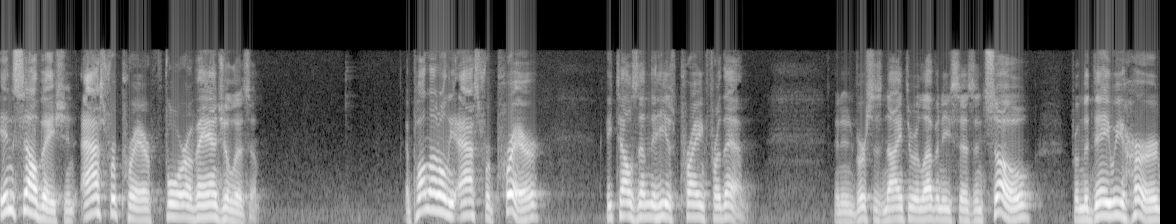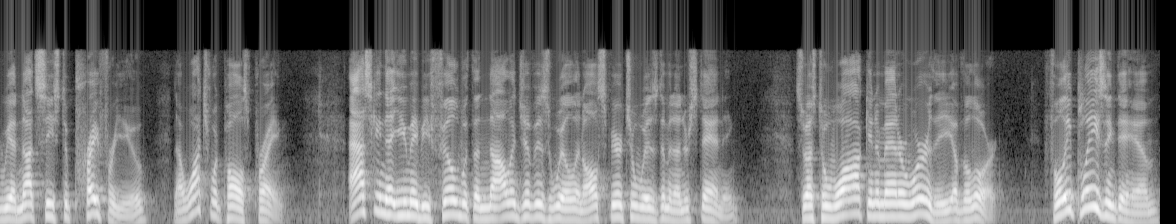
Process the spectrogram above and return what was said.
in salvation, asked for prayer for evangelism. And Paul not only asks for prayer, he tells them that he is praying for them. And in verses 9 through 11, he says, And so, from the day we heard, we had not ceased to pray for you. Now, watch what Paul's praying. Asking that you may be filled with the knowledge of his will and all spiritual wisdom and understanding so as to walk in a manner worthy of the Lord, fully pleasing to Him,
